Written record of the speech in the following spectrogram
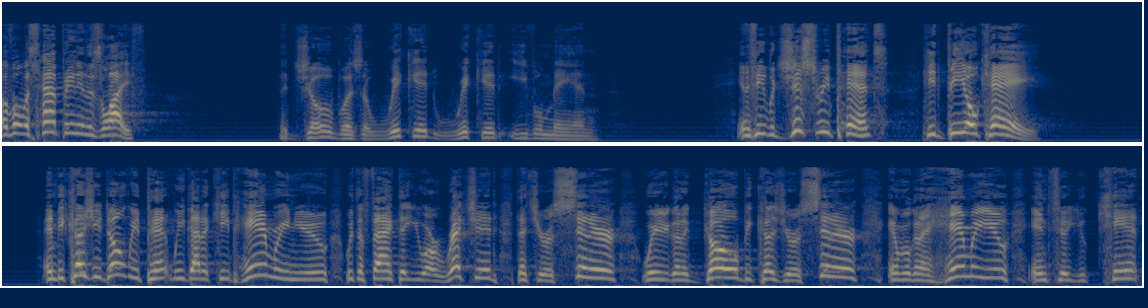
of what was happening in his life. That Job was a wicked, wicked, evil man And if he would just repent, he'd be okay. And because you don't repent, we got to keep hammering you with the fact that you are wretched, that you're a sinner, where you're going to go because you're a sinner, and we're going to hammer you until you can't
